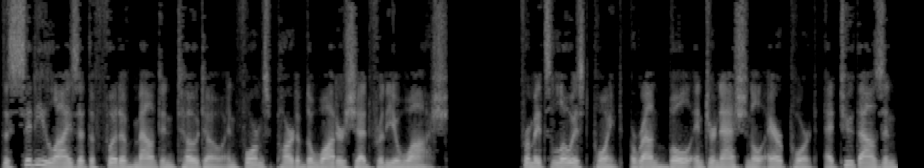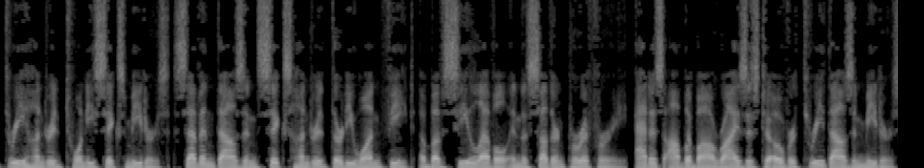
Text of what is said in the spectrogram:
The city lies at the foot of Mount Toto and forms part of the watershed for the Awash. From its lowest point, around Bole International Airport, at 2,326 metres 7,631 feet above sea level in the southern periphery, Addis Ababa rises to over 3,000 metres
